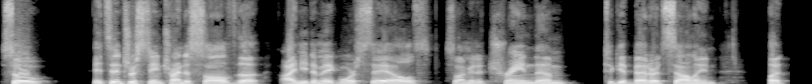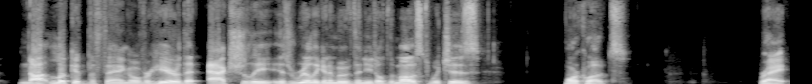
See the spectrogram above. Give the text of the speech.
so it's interesting trying to solve the i need to make more sales so i'm going to train them to get better at selling not look at the thing over here that actually is really going to move the needle the most which is more quotes right.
